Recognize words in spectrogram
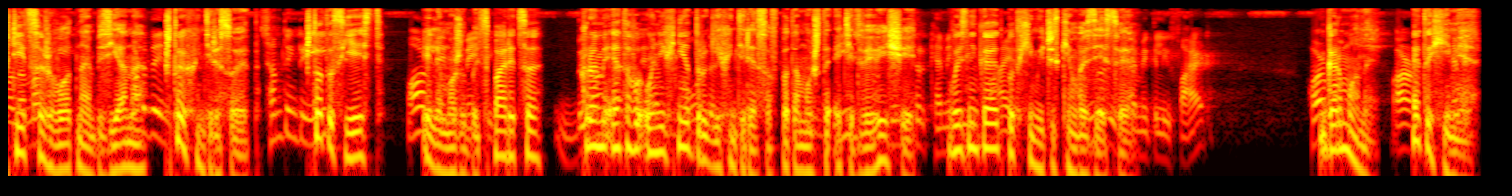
Птица, животное, обезьяна — что их интересует? Что-то съесть или, может быть, спариться. Кроме этого, у них нет других интересов, потому что эти две вещи возникают под химическим воздействием. Гормоны — это химия.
